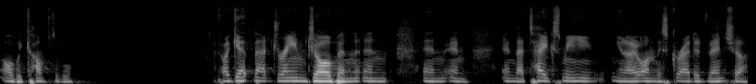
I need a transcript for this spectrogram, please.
I'll be comfortable. If I get that dream job and, and, and, and, and that takes me, you know, on this great adventure,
